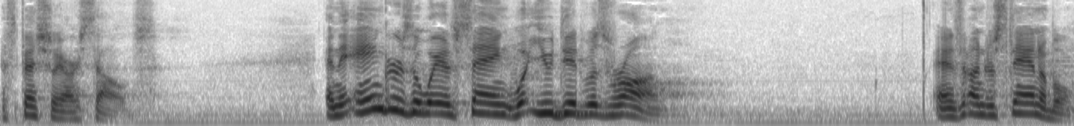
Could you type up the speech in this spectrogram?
especially ourselves. And the anger is a way of saying what you did was wrong. And it's understandable.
